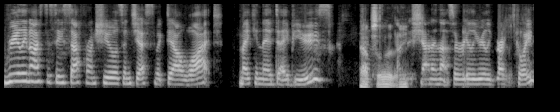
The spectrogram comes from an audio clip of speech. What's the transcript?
Really nice to see Saffron Shields and Jess McDowell White making their debuts. Um, Absolutely. Under Shannon, that's a really, really great choice.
